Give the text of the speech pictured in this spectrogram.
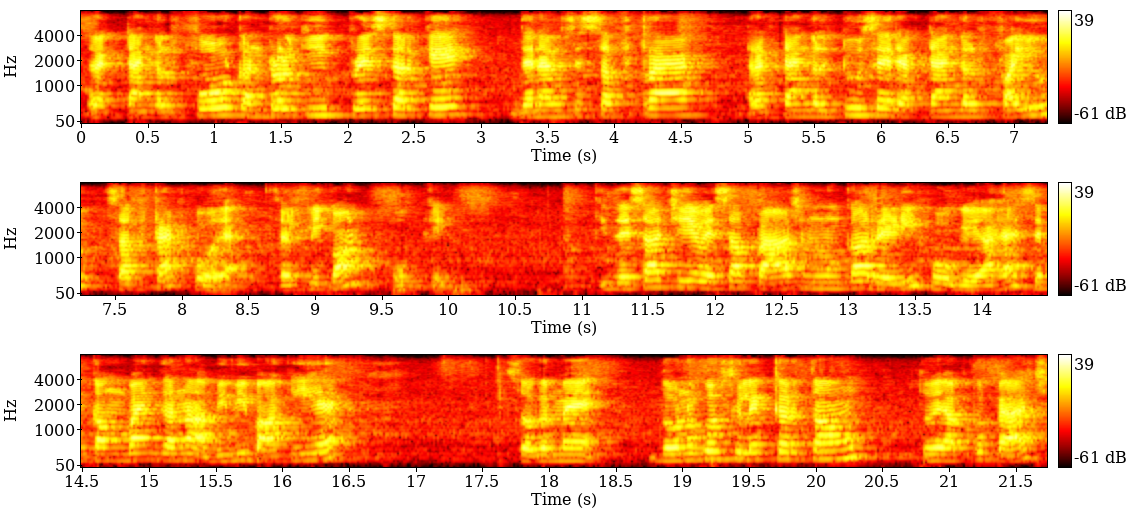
rectangle four control key press करके then I say subtract rectangle two से रेक्टेंगल फाइव सब्सट्रैक्ट हो रहा है। सेल क्लिक ऑन ओके जैसा चाहिए वैसा पैच हम लोगों का रेडी हो गया है। सिर्फ़ कंबाइन करना अभी भी बाकी है। सो अगर मैं दोनों को सिलेक्ट करता हूँ तो ये आपको पैच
